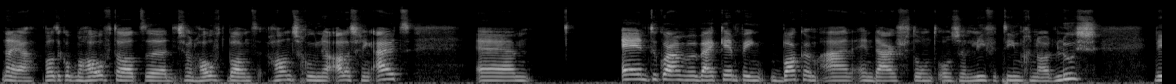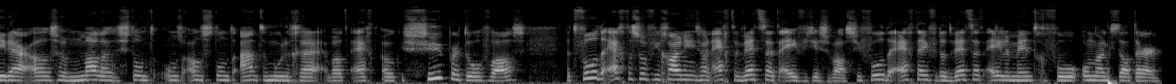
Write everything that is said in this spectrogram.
nou ja, wat ik op mijn hoofd had, uh, zo'n hoofdband, handschoenen, alles ging uit. Um, en toen kwamen we bij camping Bakkum aan en daar stond onze lieve teamgenoot Loes. Die daar als een malle stond, ons aan stond aan te moedigen. Wat echt ook super tof was. Het voelde echt alsof je gewoon in zo'n echte wedstrijd eventjes was. Je voelde echt even dat wedstrijdelement gevoel. Ondanks dat er,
